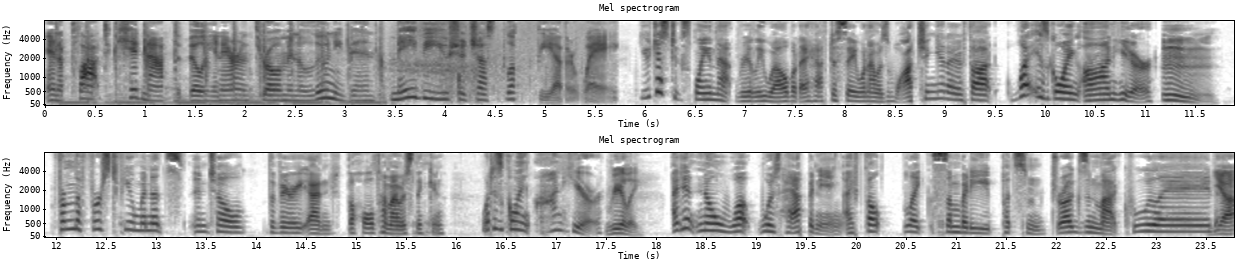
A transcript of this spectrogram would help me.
and a plot to kidnap the billionaire and throw him in a loony bin, maybe you should just look the other way. You just explained that really well, but I have to say, when I was watching it, I thought, what is going on here? Mm. From the first few minutes until the very end, the whole time I was thinking, what is going on here? Really? I didn't know what was happening. I felt like somebody put some drugs in my Kool Aid. Yeah.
